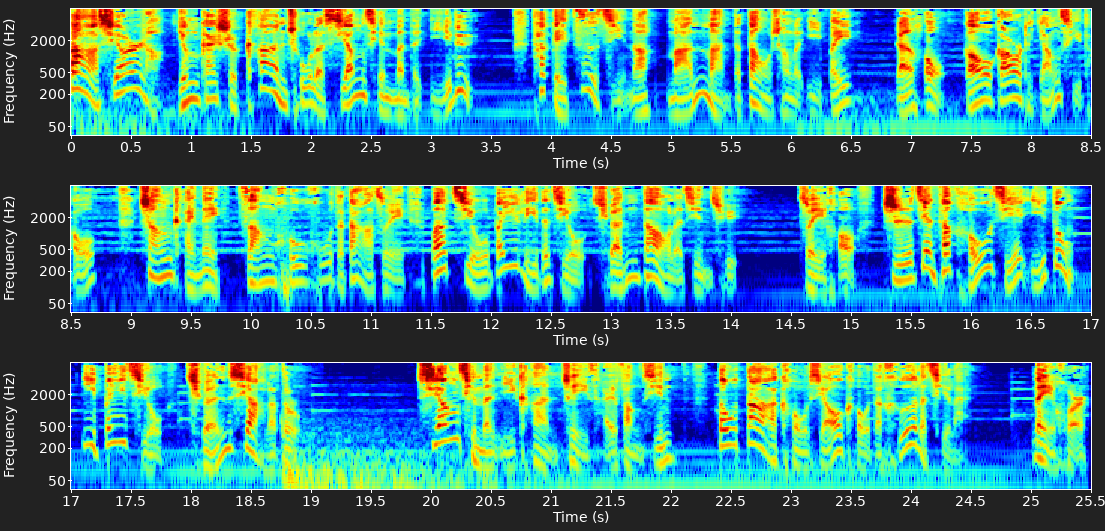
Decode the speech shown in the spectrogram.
大仙儿啊，应该是看出了乡亲们的疑虑，他给自己呢满满的倒上了一杯，然后高高的仰起头，张开那脏乎乎的大嘴，把酒杯里的酒全倒了进去。最后，只见他喉结一动，一杯酒全下了肚。乡亲们一看，这才放心，都大口小口的喝了起来。那会儿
